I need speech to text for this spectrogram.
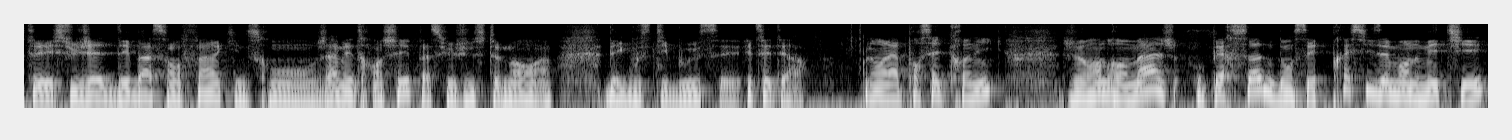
C'est des sujets de débat sans fin qui ne seront jamais tranchés parce que justement, hein, des gustibus, etc. Non, là, pour cette chronique, je veux rendre hommage aux personnes dont c'est précisément le métier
